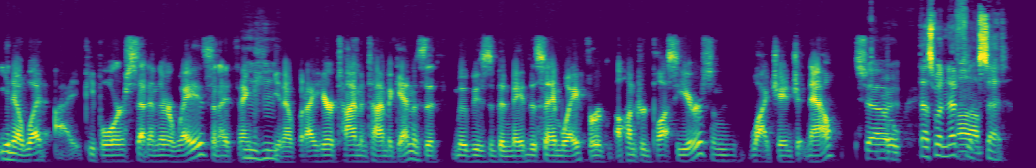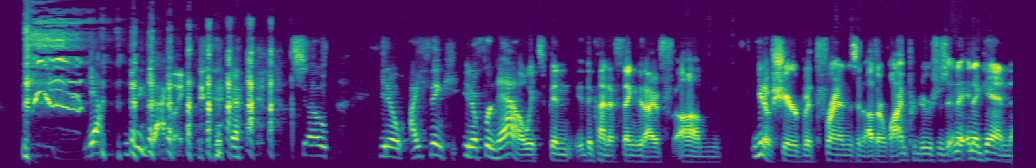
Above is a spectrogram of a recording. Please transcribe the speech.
you know what? I, people are set in their ways, and I think Mhm. you know what I hear time and time again is that movies have been made the same way for a hundred plus years, and why change it now? So. Right. That's what Netflix um, said. Yeah, exactly. so, you know, I think, you know, for now, it's been the kind of thing that I've, um, you know, shared with friends and other line producers. And, and again,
